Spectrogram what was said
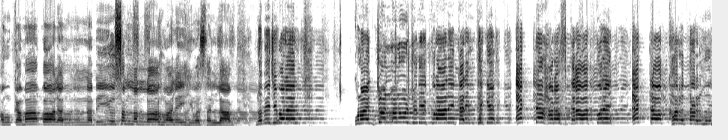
أو كما قال النبي صلى الله عليه وسلم نبي বলেন কোন একজন মানুষ যদি কোরআনে কারিম থেকে একটা হরফ তেলাওয়াত করে একটা অক্ষর তার মুখ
